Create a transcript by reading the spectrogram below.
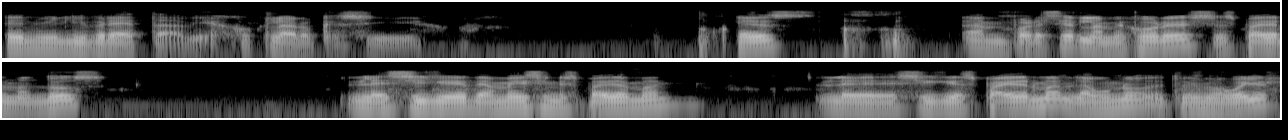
En mi libreta, viejo. Claro que sí, viejo. Es, a mi parecer, la mejor es Spider-Man 2. Le sigue The Amazing Spider-Man. Le sigue Spider-Man, la 1 de Tobey Maguire.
